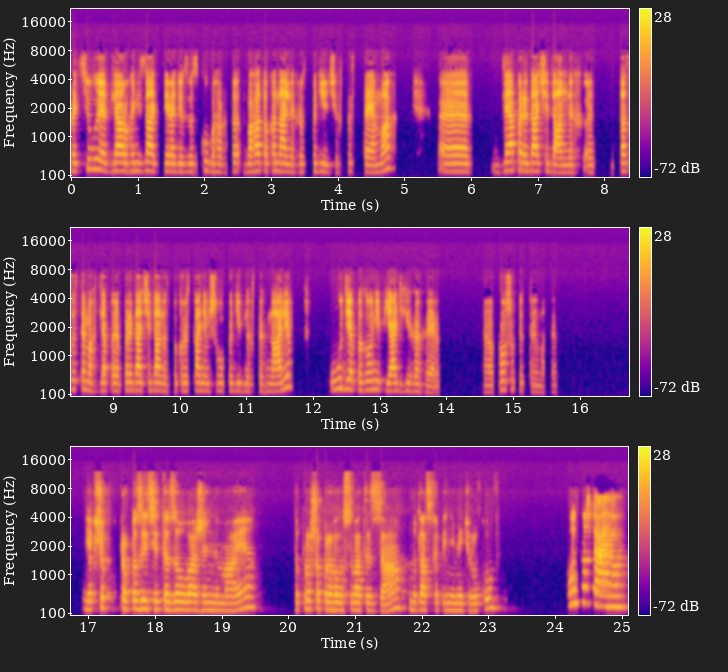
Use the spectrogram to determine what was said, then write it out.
працює для організації радіозв'язку в багато- багатоканальних розподільчих системах е, для передачі даних е, та системах для е, передачі даних з використанням шумоподібних сигналів у діапазоні 5 ГГц. Е, Прошу підтримати. Якщо пропозицій та зауважень немає, то прошу проголосувати за. Будь ласка, підніміть руку. Одностайно.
